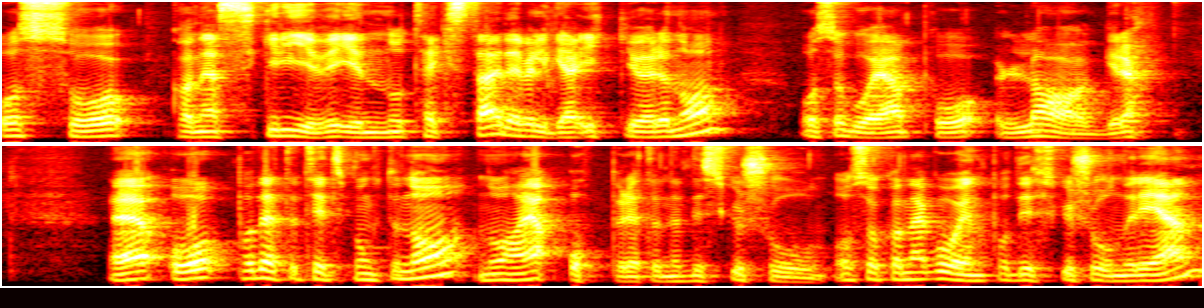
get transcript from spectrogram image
og så kan jeg skrive inn noe tekst her, det velger jeg ikke gjøre nå, og så går jeg på lagre. Eh, og på dette tidspunktet nå, nå har jeg opprettet en diskusjon, og så kan jeg gå inn på diskusjoner igjen,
